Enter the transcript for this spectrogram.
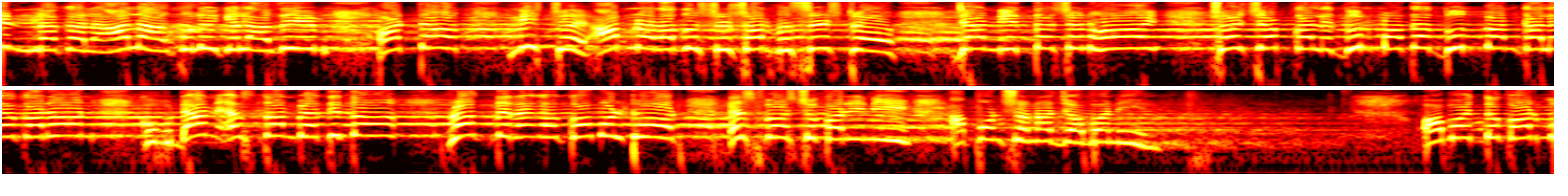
ইন্নাকাল আলা আপন সোনা জবানি। অবৈধ কর্ম,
